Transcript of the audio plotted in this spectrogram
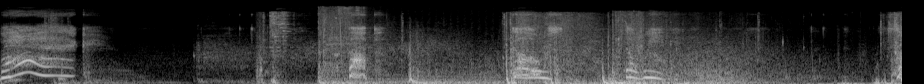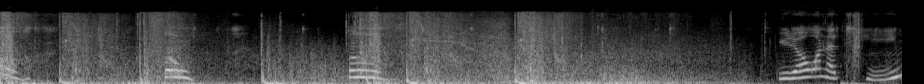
Back. Up goes the wing. So, boom, boom. You don't want a team?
